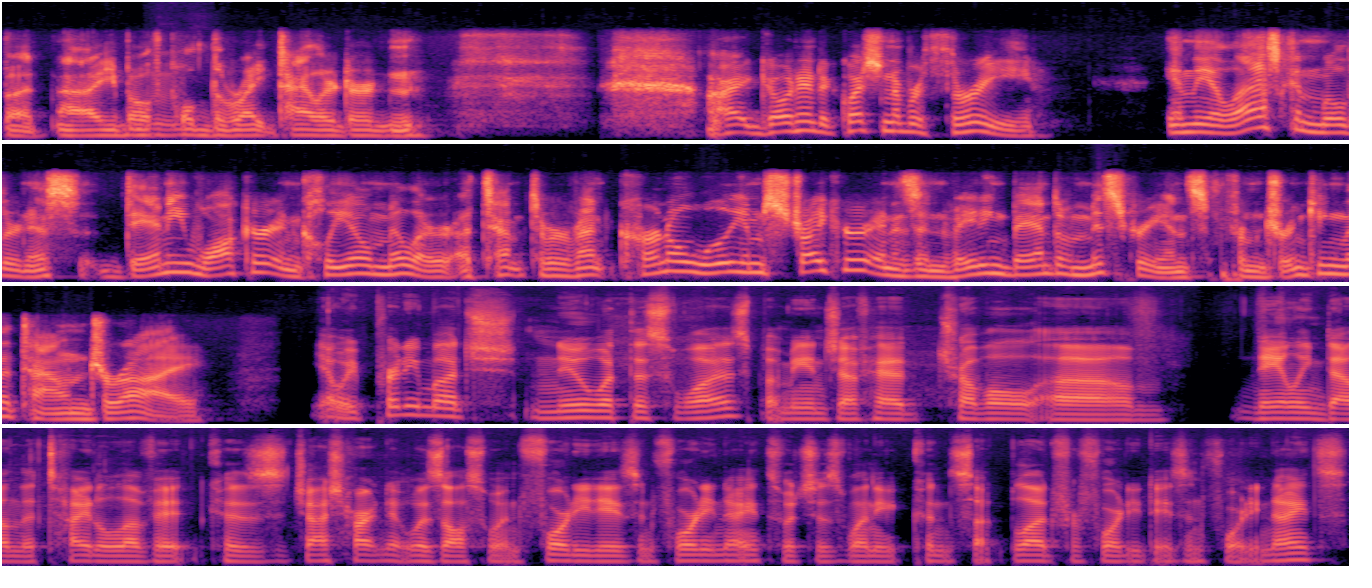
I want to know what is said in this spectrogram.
but uh, you both Mhm. pulled the right Tyler Durden. All right, going into question number three. In the Alaskan wilderness, Danny Walker and Cleo Miller attempt to prevent Colonel William Stryker and his invading band of miscreants from drinking the town dry. Yeah, we pretty much knew what this was, but me and Jeff had trouble um, nailing down the title of it because Josh Hartnett was also in 40 Days and 40 Nights, which is when he couldn't suck blood for 40 days and 40 nights.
